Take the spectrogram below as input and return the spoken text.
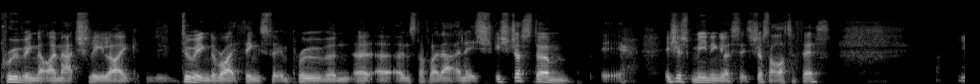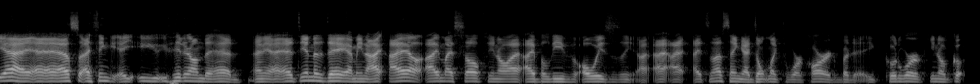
proving that I'm actually like doing the right things to improve and uh, uh, and stuff like that. And it's it's just um it's just meaningless. It's just artifice. Yeah, I, I also I think uh, you, you hit it on the head. I mean, at the end of the day, I mean, I I, I myself, you know, I, I believe always. I, I it's not saying I don't like to work hard, but uh, good work, you know, go.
